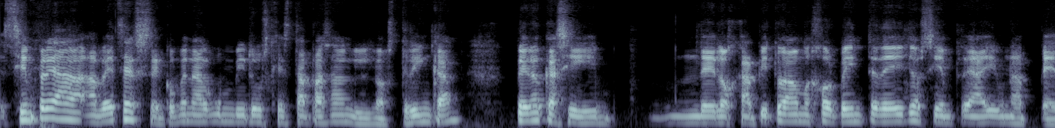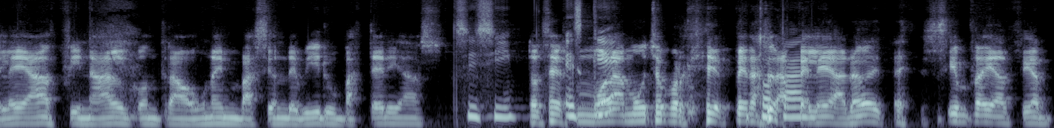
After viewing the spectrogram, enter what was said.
siempre a, veces se comen algún virus que está pasando y los trincan, pero casi de los capítulos, a lo mejor 20 de ellos, siempre hay una pelea final contra una invasión de virus, bacterias. Sí, sí. Entonces mola mucho porque esperas la pelea, ¿no? Siempre hay acción.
